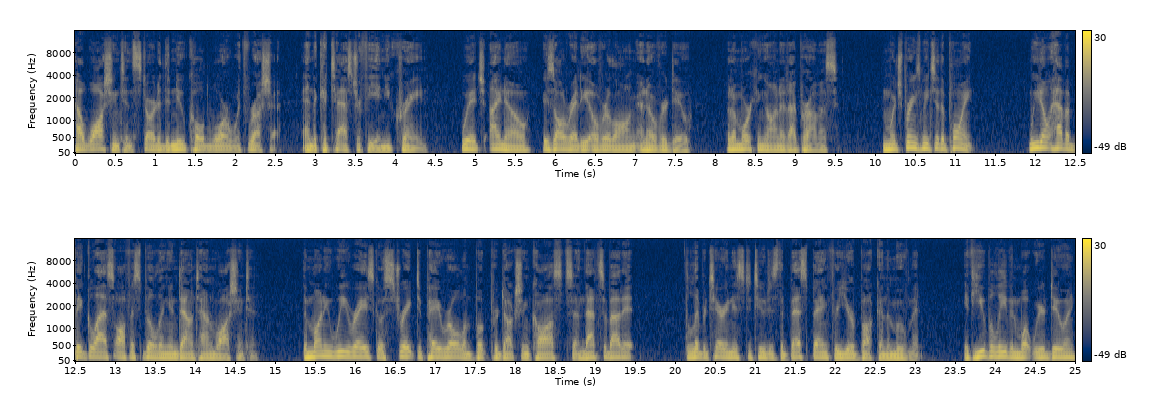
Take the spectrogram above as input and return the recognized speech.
How Washington Started the New Cold War with Russia and the Catastrophe in Ukraine which I know is already overlong and overdue, but I'm working on it, I promise. And which brings me to the point. We don't have a big glass office building in downtown Washington. The money we raise goes straight to payroll and book production costs, and that's about it. The Libertarian Institute is the best bang for your buck in the movement. If you believe in what we're doing,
